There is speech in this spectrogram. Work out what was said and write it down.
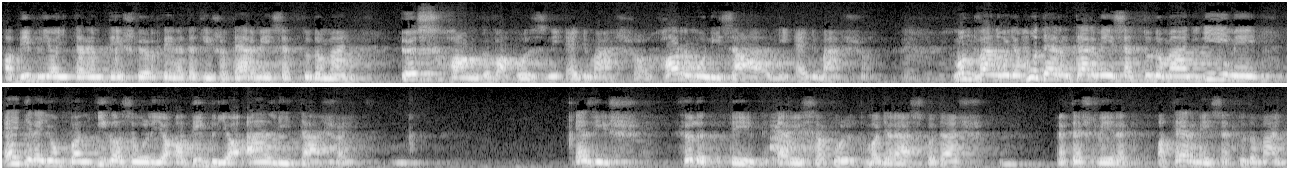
a bibliai teremtés történetet és a természettudomány összhangba hozni egymással, harmonizálni egymással. Mondván, hogy a modern természettudomány ímé egyre jobban igazolja a Biblia állításait. Ez is fölöttébb erőszakolt magyarázkodás, mert testvérek, a természettudomány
